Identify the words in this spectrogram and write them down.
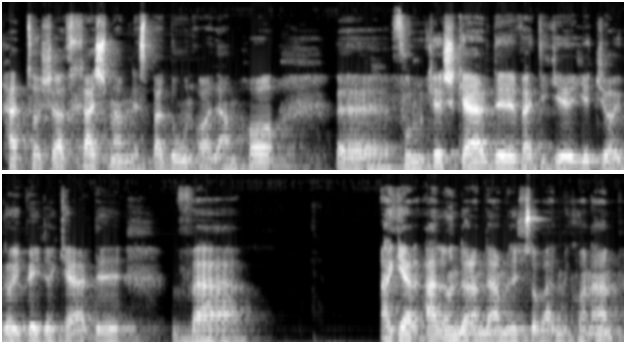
حتی شاید خشمم نسبت به اون آدم ها فروکش کرده و دیگه یه جایگاهی پیدا کرده و اگر الان دارم در موردش صحبت می‌کنم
